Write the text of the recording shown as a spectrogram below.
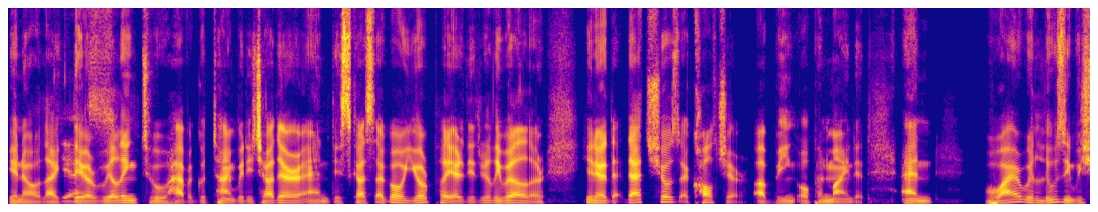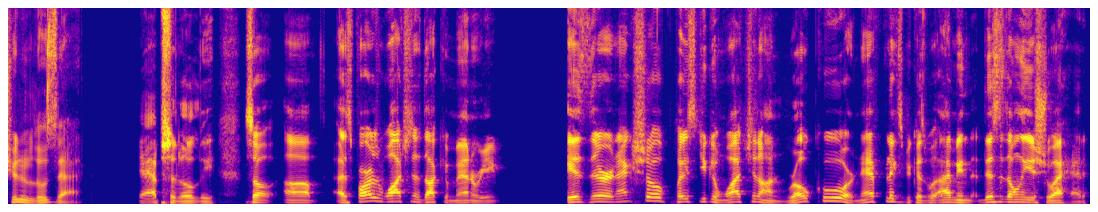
You know, like they are willing to have a good time with each other and discuss like, oh, your player did really well, or you know, that that shows a culture of being open-minded. And why are we losing? We shouldn't lose that. Yeah, absolutely. So, um, as far as watching the documentary, is there an actual place you can watch it on Roku or Netflix? Because I mean, this is the only issue I had.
